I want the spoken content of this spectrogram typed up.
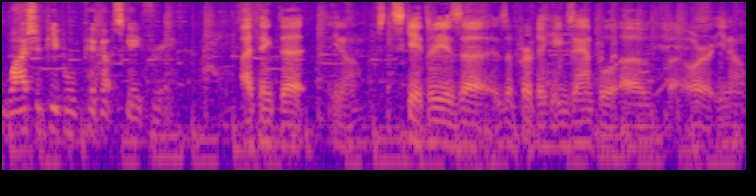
Why should people pick up Skate 3? I think that you know Skate 3 is a is a perfect example of or you know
